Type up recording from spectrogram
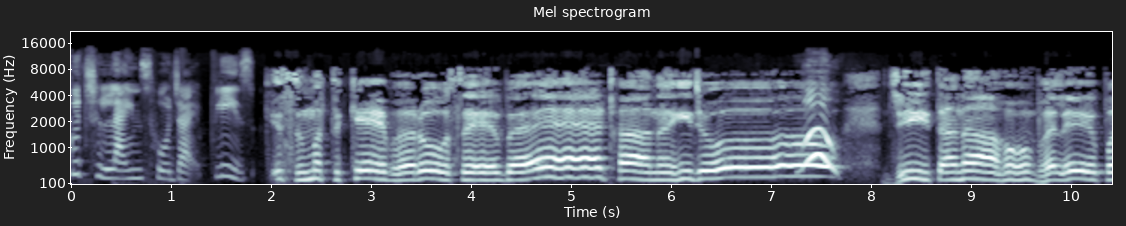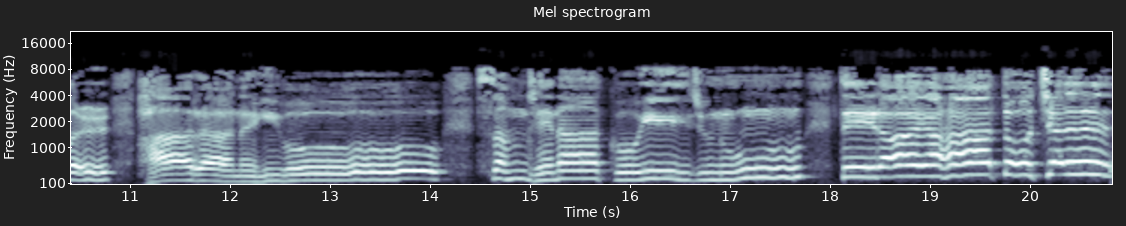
कुछ लाइंस हो जाए प्लीज़ किस्मत के भरोसे बैठा नहीं जो जीता ना हो भले पर हारा नहीं वो समझे ना कोई जुनू तेरा यहाँ तो चल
